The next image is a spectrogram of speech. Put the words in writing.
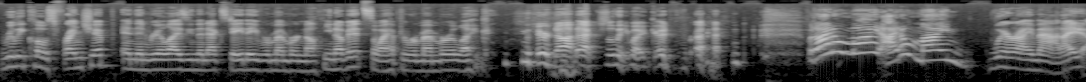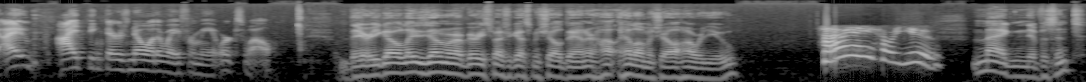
really close friendship and then realizing the next day they remember nothing of it. So i have to remember like they're not actually my good friend. But i don't mind i don't mind where i'm at. I i i think there's no other way for me. It works well There you go, ladies and gentlemen. Our very special guest, Michelle Danner. Hello, Michelle. How are you? Hi, how are you? Magnificent.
